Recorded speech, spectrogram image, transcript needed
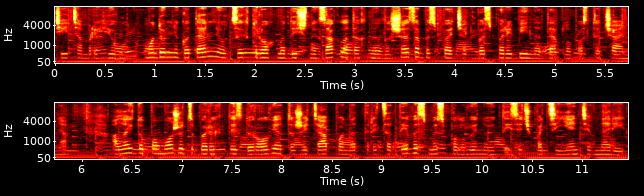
дітям регіону. Модульні котельні у цих трьох медичних закладах не лише забезпечать безперебійне теплопостачання, але й допоможуть зберегти здоров'я та життя понад 38,5 тисяч пацієнтів на рік.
